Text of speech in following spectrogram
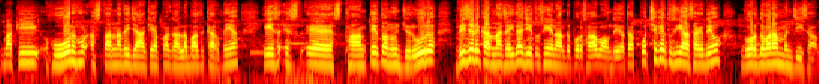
ਬਾਕੀ ਹੋਰ ਹੁਣ ਅਸਥਾਨਾਂ ਤੇ ਜਾ ਕੇ ਆਪਾਂ ਗੱਲਬਾਤ ਕਰਦੇ ਆ ਇਸ ਇਸ ਸਥਾਨ ਤੇ ਤੁਹਾਨੂੰ ਜ਼ਰੂਰ ਵਿਜ਼ਿਟ ਕਰਨਾ ਚਾਹੀਦਾ। ਜੇ ਤੁਸੀਂ ਆਨੰਦਪੁਰ ਸਾਹਿਬ ਆਉਂਦੇ ਹੋ ਤਾਂ ਪੁੱਛ ਕੇ ਤੁਸੀਂ ਆ ਸਕਦੇ ਹੋ। ਗੁਰਦੁਆਰਾ ਮੰਜੀ ਸਾਹਿਬ।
